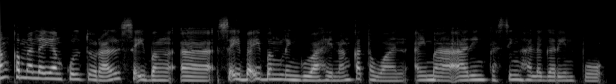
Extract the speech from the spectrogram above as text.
Ang kamalayang kultural sa ibang ah, sa iba-ibang lengguwahe ng katawan ay maaaring kasing halaga rin po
